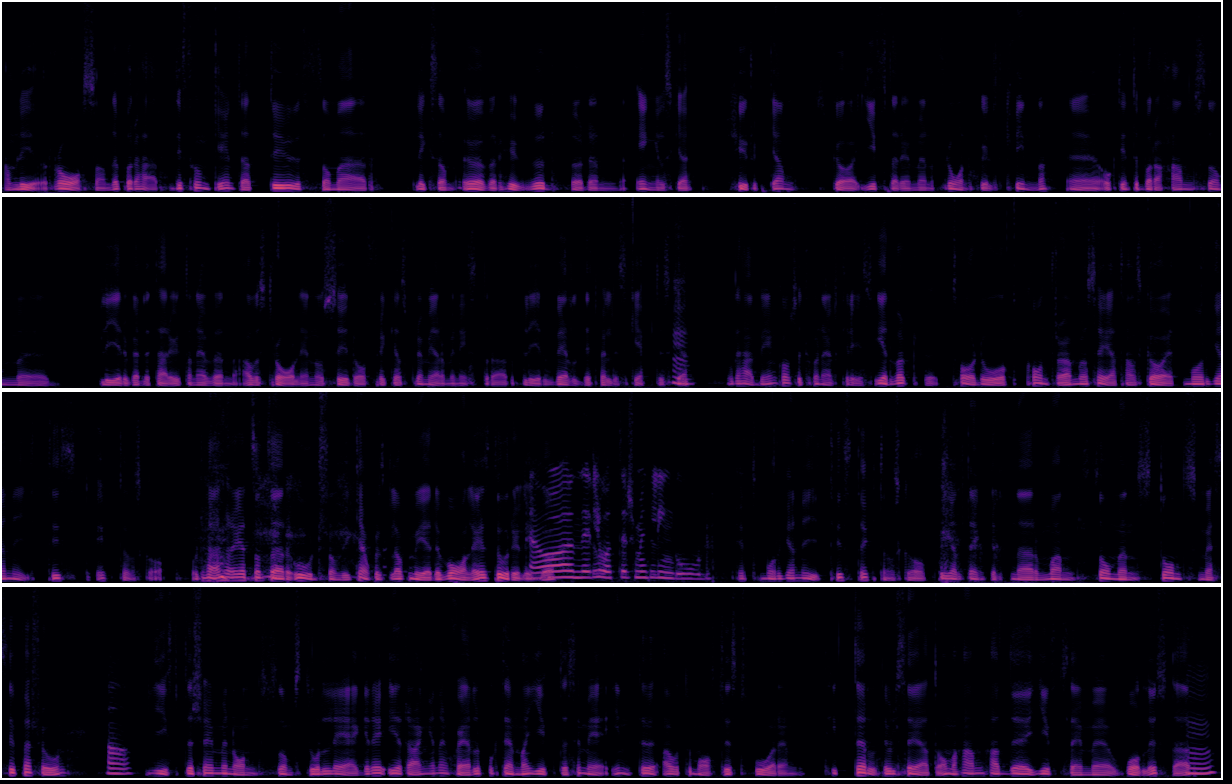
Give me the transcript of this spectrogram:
Han blir rasande på det här. Det funkar ju inte att du som är liksom överhuvud för den engelska kyrkan ska gifta dig med en frånskild kvinna. Eh, och det är inte bara han som eh, blir väldigt arg utan även Australien och Sydafrikas premiärministrar blir väldigt, väldigt skeptiska. Mm. Och det här blir en konstitutionell kris. Edvard eh, tar då och kontrar med att säga att han ska ha ett morganitiskt äktenskap. Och det här är ett sånt där ord som vi kanske skulle haft med i det vanliga historielingon. Ja, det låter som ett lingoord. Ett morganitiskt äktenskap helt enkelt när man som en ståndsmässig person Ja. gifter sig med någon som står lägre i rang än själv och den man gifter sig med inte automatiskt får en titel. Det vill säga att om han hade gift sig med Wallis där Mm.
